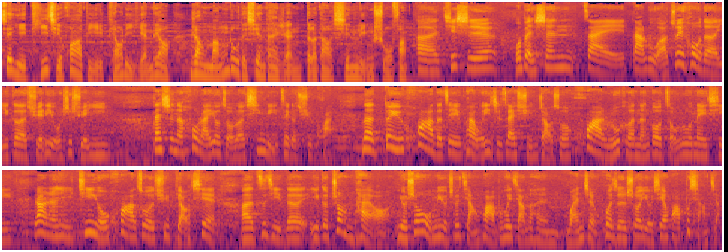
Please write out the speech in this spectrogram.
借以提起画笔调理颜料，让忙碌的现代人得到心灵舒放。呃，其实我本身在大陆啊，最后的一个学历我是学医。但是呢，后来又走了心理这个区块。那对于画的这一块，我一直在寻找说画如何能够走入内心，让人经由画作去表现呃自己的一个状态哦。有时候我们有时候讲话不会讲得很完整，或者说有些话不想讲，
